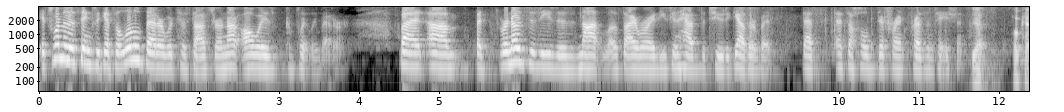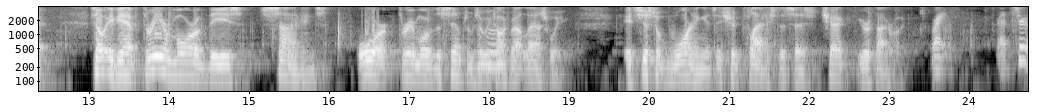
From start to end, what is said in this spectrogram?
It's one of the things that gets a little better with testosterone, not always completely better. But um, but Raynaud's disease is not low thyroid. You can have the two together, but that's that's a whole different presentation. Yeah, okay. So if you have three or more of these signs, or three or more of the symptoms that Mm-hmm. we talked about last week, it's just a warning, it's, it should flash that says, check your thyroid. Right, that's true.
